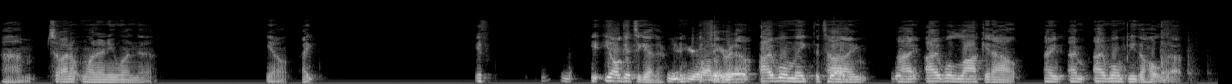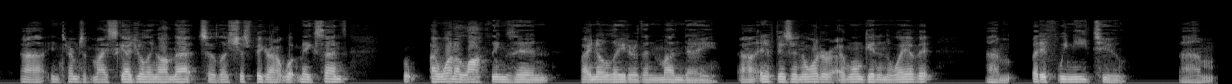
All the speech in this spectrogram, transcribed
Um, so I don't want anyone to, you know, I if y'all get together and, and figure it out. I will make the time. will- I I will lock it out. I I'm, I won't be the holdup uh, in terms of my scheduling on that. So let's just figure out what makes sense. I want to lock things in by no later than Monday and if there's an order, I won't get in the way of it. Um, but if we need to, um,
